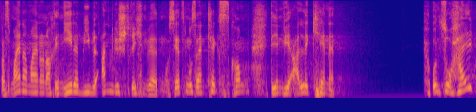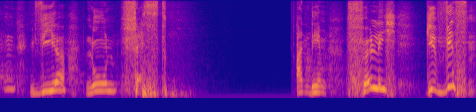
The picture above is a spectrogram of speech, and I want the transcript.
was meiner Meinung nach in jeder Bibel angestrichen werden muss. Jetzt muss ein Text kommen, den wir alle kennen. Und so halten wir nun fest an dem völlig Gewissen.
